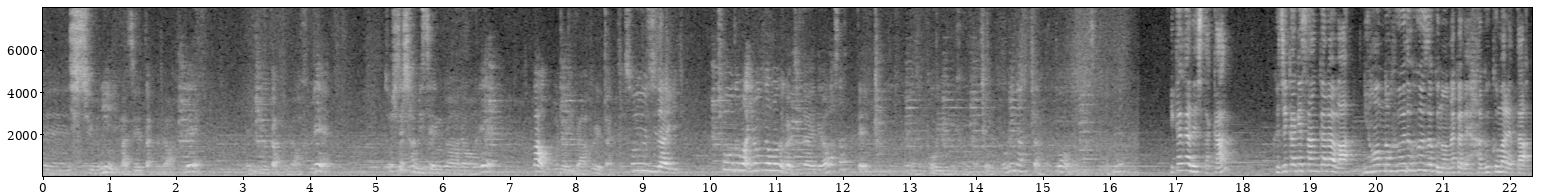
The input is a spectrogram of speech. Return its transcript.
えー、市中に、まあ、贅沢があふれ遊郭があふれそして三味線が現れ、まあ、踊りがあふれたりとそういう時代ちょうど、まあ、いろんなものが時代で合わさって、えー、こういうふうな状況になったんだと思いますけどね。いかがでしたか？藤影さんからは日本の風土風俗の中で育まれた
